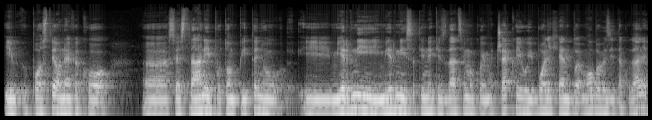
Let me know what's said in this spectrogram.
i postao nekako uh, sve strani po tom pitanju i mirniji i mirniji sa tim nekim zadacima koji me čekaju i bolje handlujem obaveze i tako dalje.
